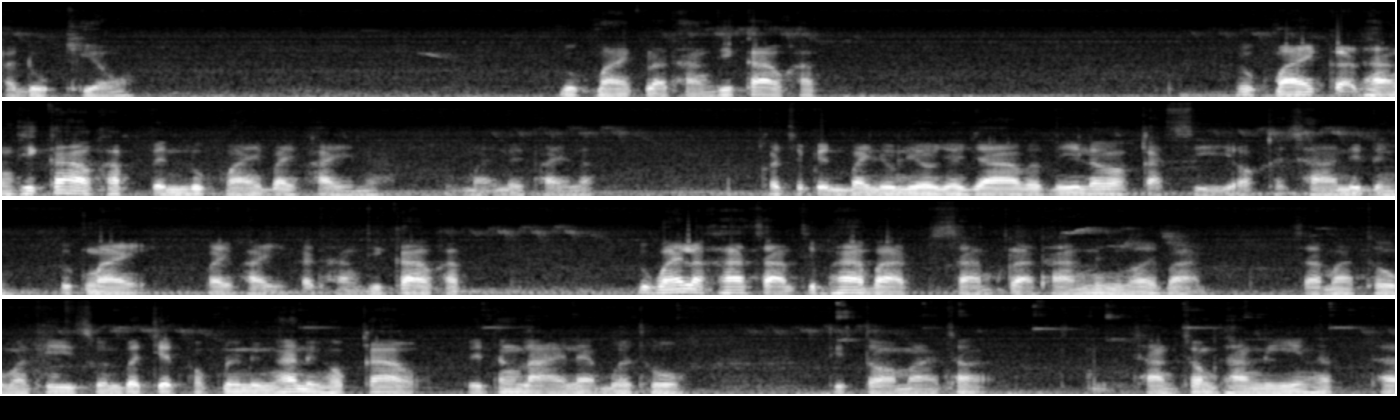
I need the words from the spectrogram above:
กระดูกเขียว ลูกไม้กระถางที่เก้าครับ ลูกไม้กระถางที่เก้าครับ เป็นลูกไม้ใบไผ่นะลูกไม้ใบไผ่แล้ว ก็จะเป็นใบเรียวๆยาวๆแบบนี้แล้วก็กัดสีออกกระช้านิดหนึ่งลูกไม้ใบไผ่กระถางที่เก้าครับลูกไม้ราคา 35 บาท 3 กระถาง 100 บาท สามารถโทรมาที่ 0 8 7 6 1 1 5 1 6 9 เป็นทั้งไลน์และเบอร์โทร ติดต่อมาทาทางช่องทางนี้นะครับ ถ้า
